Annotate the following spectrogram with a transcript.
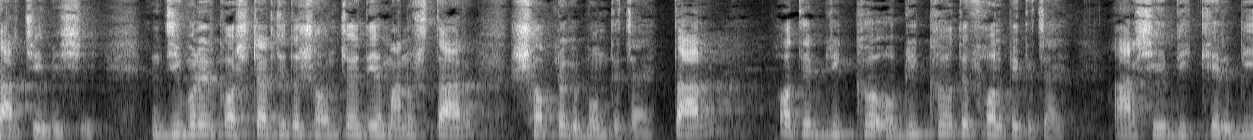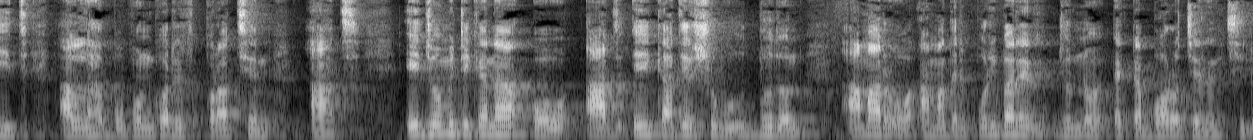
তার চেয়ে বেশি। জীবনের কষ্টার্জিত সঞ্চয় দিয়ে মানুষ তার স্বপ্নকে বনতে চায়, তার হতে বৃক্ষ ও বৃক্ষ হতে ফল পেতে চায়। আর সেই বৃক্ষের বীজ আল্লাহ বপন করে, করাচ্ছেন আজ। এই জমি ঠিকানা ও আজ এই কাজের শুভ উদ্বোধন আমার ও আমাদের পরিবারের জন্য একটা বড় চ্যালেঞ্জ ছিল।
